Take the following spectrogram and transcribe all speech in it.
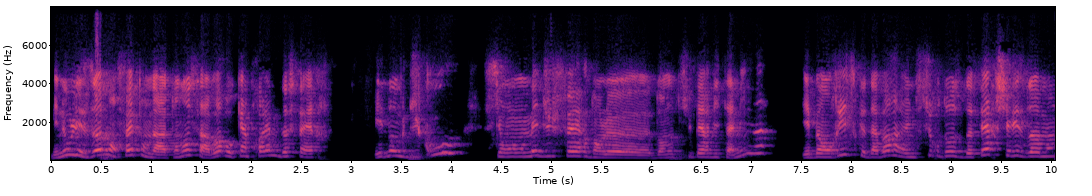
Mais nous, les hommes, en fait, on a tendance à avoir aucun problème de fer. Et donc, du coup, si on met du fer dans, le, dans notre super vitamine, eh ben, on risque d'avoir une surdose de fer chez les hommes.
